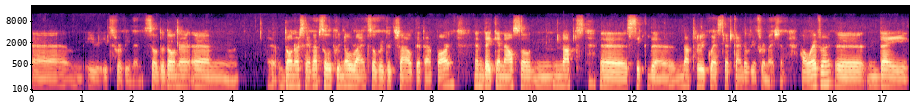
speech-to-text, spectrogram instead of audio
Um, it, it's forbidden. So the donor um, uh, donors have absolutely no rights over the child that are born and they can also not uh, seek the not request that kind of information however uh, they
